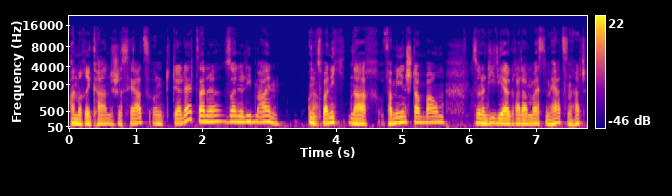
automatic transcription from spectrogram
amerikanisches Herz und der lädt seine, seine Lieben ein. Und ja. zwar nicht nach Familienstammbaum, sondern die, die er gerade am meisten im Herzen hat.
